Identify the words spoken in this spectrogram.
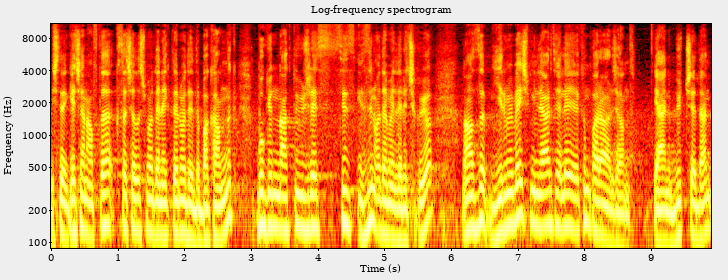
işte geçen hafta kısa çalışma ödeneklerini ödedi bakanlık. Bugün nakdi ücretsiz izin ödemeleri çıkıyor. Nazlı 25 milyar TL'ye yakın para harcandı. Yani bütçeden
